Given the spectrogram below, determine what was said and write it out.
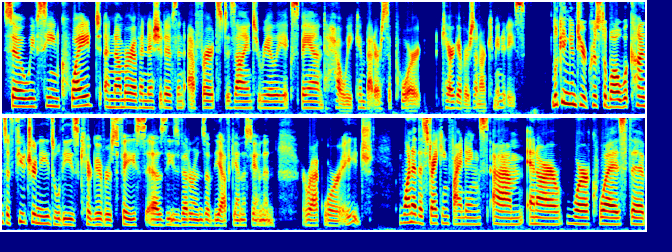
So we've seen quite a number of initiatives and efforts designed to really expand how we can better support caregivers in our communities. Looking into your crystal ball, what kinds of future needs will these caregivers face as these veterans of the Afghanistan and Iraq war age? one of the striking findings um, in our work was the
